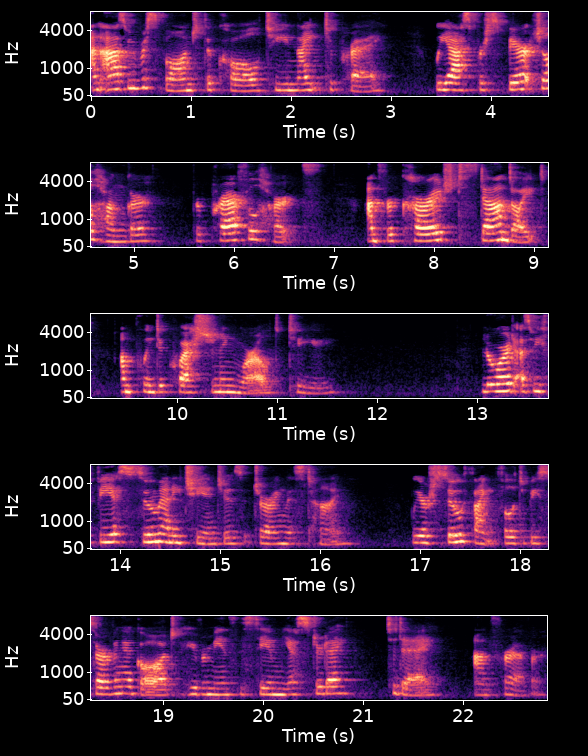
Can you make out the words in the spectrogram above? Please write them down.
and as we respond to the call to unite to pray, we ask for spiritual hunger, for prayerful hearts, and for courage to stand out and point a questioning world to you. Lord, as we face so many changes during this time, we are so thankful to be serving a God who remains the same yesterday, today, and forever.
